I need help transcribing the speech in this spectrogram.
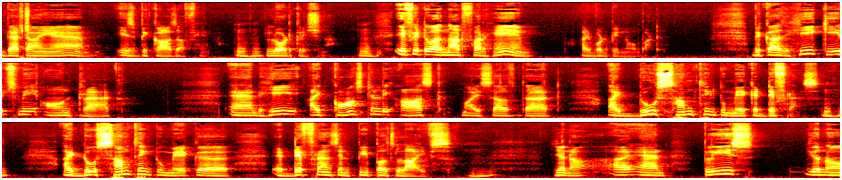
that I am is because of Him, Mhm. Lord Krishna. Mhm. If it was not for Him, I would be nobody. Because He keeps me on track, and He, I constantly ask myself that I do something to make a difference. Mhm. I do something to make a, a difference in people's lives. Mhm. You know, I, and please, you know,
